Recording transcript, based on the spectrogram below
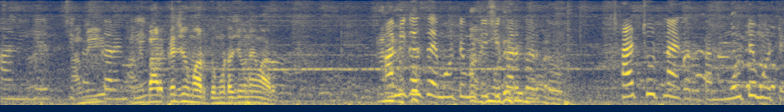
आणि हे चिकन आम्ही कारण आम्ही की बारका जीव मारतो मोठा जीव नाही मारत. आम्ही कसे आहे मोठे मोठे शिकार करतो. छाट छूट नाही करत आम्ही मोठे मोठे.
